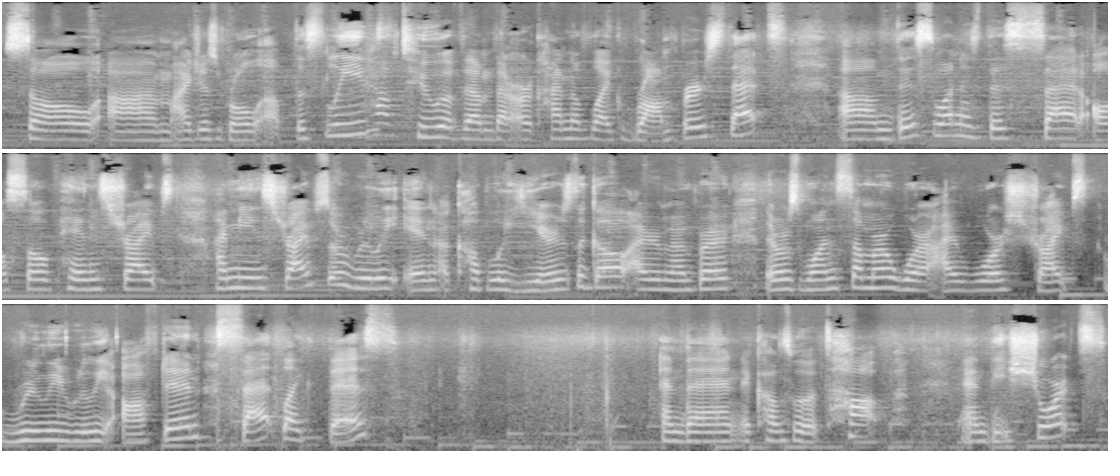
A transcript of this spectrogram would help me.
so um, I just roll up the sleeves. I have two of them that are kind of like romper sets. Um, this one is this set, also pinstripes. I mean, stripes were really in a couple of years ago. I remember there was one summer where I wore stripes really, really often. Set like this, and then it comes with a top and these shorts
